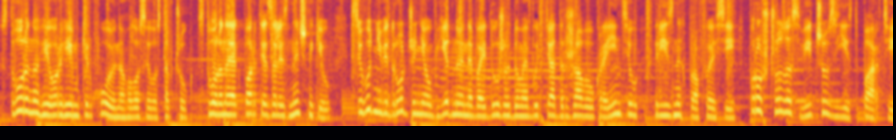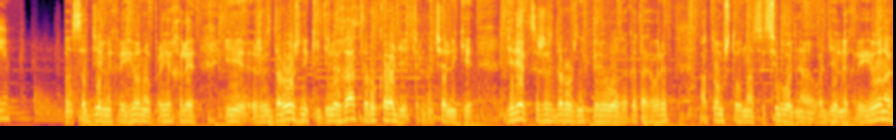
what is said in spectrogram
створено Георгієм Кірпою, наголосив Остапчук. Створена як партія залізничників. Сьогодні відродження об'єднує небайдужих до майбуття держави українців різних професій, про що засвідчив з'їзд партії. С отдельных регионов приехали и железнодорожники, делегаты, руководители, начальники дирекции железнодорожных перевозок. Это говорит о том, что у нас и сегодня в отдельных регионах,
